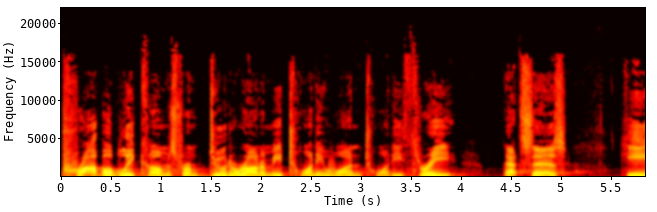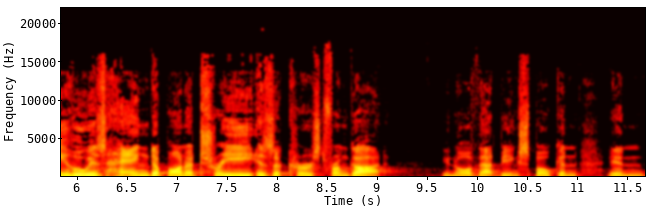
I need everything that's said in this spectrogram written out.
probably comes from Deuteronomy 21 23. That says, He who is hanged upon a tree is accursed from God. You know of that being spoken in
